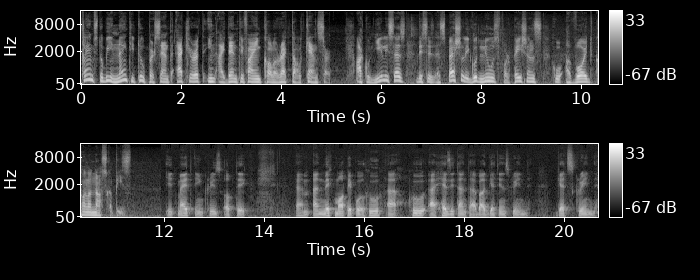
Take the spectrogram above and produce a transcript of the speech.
claims to be 92% accurate in identifying colorectal cancer. Akunyili says this is especially good news for patients who avoid colonoscopies. It might increase uptake um, and make more people who are, who are hesitant about getting screened get screened.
